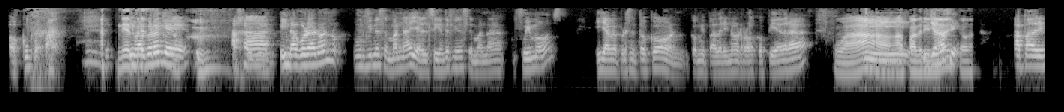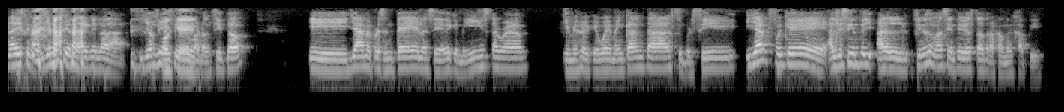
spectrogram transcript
ocupo. y me acuerdo que ajá, okay. inauguraron un fin de semana y el siguiente fin de semana fuimos y ya me presentó con, con mi padrino Rocco Piedra. ¡Wow! Apadrinado y, y todo. Apadrinadísima. Yo no fui a drag ni nada. Yo fui así okay. de varoncito y ya me presenté, le enseñé de que mi Instagram y me dijo que, güey, me encanta, súper sí. Y ya fue que al día siguiente, al fin de semana siguiente yo estaba trabajando en Happy.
